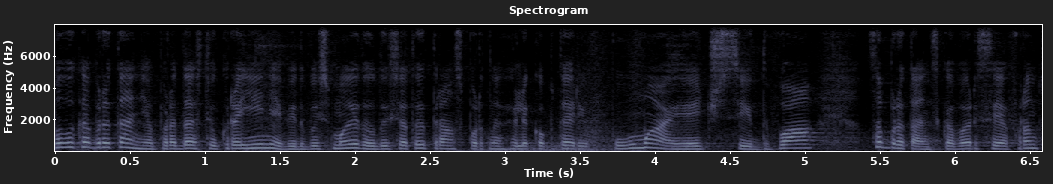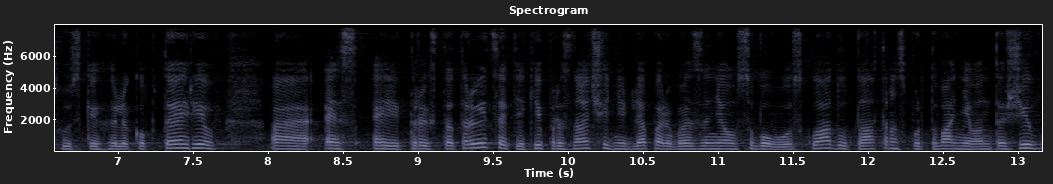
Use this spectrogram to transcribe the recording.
Велика Британія передасть Україні від 8 до 10 транспортних гелікоптерів Puma HC-2. Це британська версія французьких гелікоптерів е, SA-330, які призначені для перевезення особового складу та транспортування вантажів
